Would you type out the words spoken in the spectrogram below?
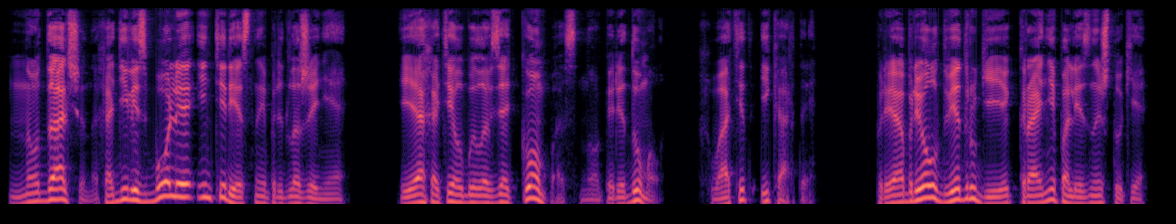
Но дальше находились более интересные предложения. Я хотел было взять компас, но передумал. Хватит и карты. Приобрел две другие крайне полезные штуки,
